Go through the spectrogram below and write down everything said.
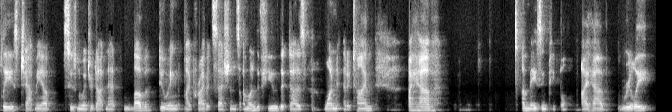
please chat me up, susanwinter.net. Love doing my private sessions. I'm one of the few that does one at a time. I have amazing people. I have really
